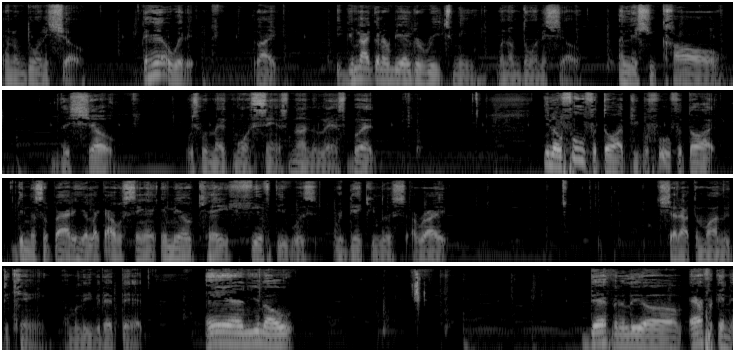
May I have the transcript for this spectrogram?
When I'm doing the show, the hell with it. Like you're not gonna be able to reach me when I'm doing the show unless you call the show, which would make more sense nonetheless. But you know, food for thought, people. Food for thought. Getting us up out of here. Like I was saying, MLK 50 was ridiculous. All right. Shout out to Martin Luther King. I'm gonna leave it at that. And you know, definitely um African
